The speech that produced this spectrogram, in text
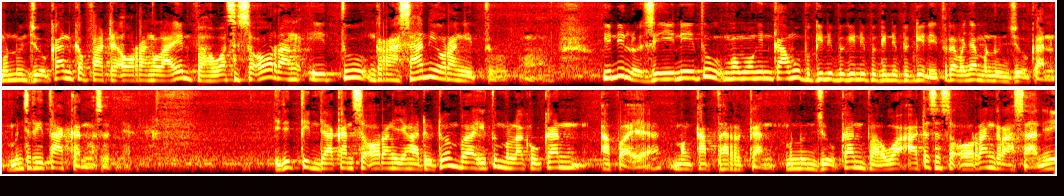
menunjukkan kepada orang lain bahwa seseorang itu ngerasani orang itu. Ini loh si ini itu ngomongin kamu begini begini begini begini itu namanya menunjukkan, menceritakan maksudnya. Jadi tindakan seorang yang adu domba itu melakukan apa ya, mengkabarkan, menunjukkan bahwa ada seseorang ngerasani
